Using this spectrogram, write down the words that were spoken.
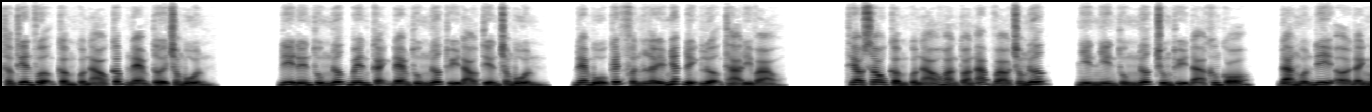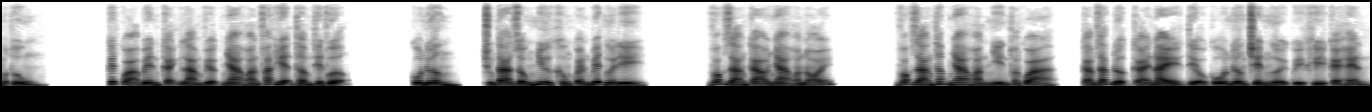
Thẩm Thiên Phượng cầm quần áo cấp ném tới trong buồn. Đi đến thùng nước bên cạnh đem thùng nước thủy đảo tiến trong buồn, đem bổ kết phấn lấy nhất định lượng thả đi vào. Theo sau cầm quần áo hoàn toàn áp vào trong nước, nhìn nhìn thùng nước trung thủy đã không có, đang muốn đi ở đánh một thùng. Kết quả bên cạnh làm việc nha hoàn phát hiện Thẩm Thiên Phượng. Cô nương, chúng ta giống như không quen biết người đi. Vóc dáng cao nha hoàn nói. Vóc dáng thấp nha hoàn nhìn thoáng qua, cảm giác được cái này tiểu cô nương trên người quý khí kẻ hèn.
